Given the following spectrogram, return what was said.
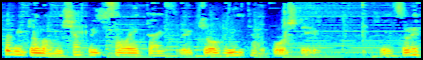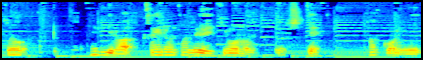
人々の未釈寺様に対する恐怖に対抗している。えーそれと、蛇はカエルを食べる生き物として、過去に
